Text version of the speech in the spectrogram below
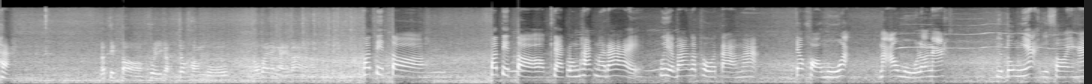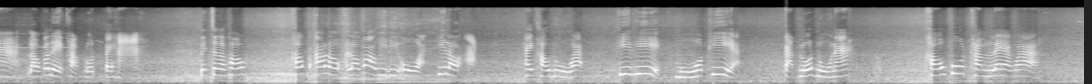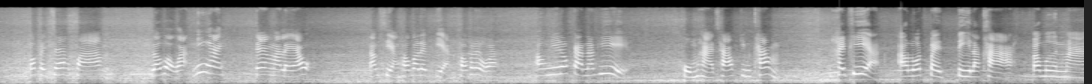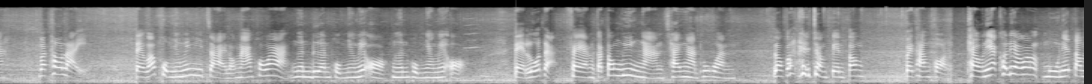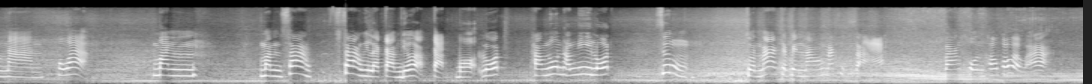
ค่ะ แล้วติดต่อคุยกับเจ้าของหมูเขาว่ายังไงบ้างครับพอติดต่อ พอติดต่อออกจากโรงพักมาได้ ผู้ใหญ่บ้านก็โทรตามว่าเจ้าของหมูอะมาเอาหมูแล้วนะ อยู่ตรงเนี้ยอยู่ซอยห้าเราก็เลยขับรถไปหา ไปเจอเขาเขาเอาเราเราก็เอาวิดีโออะที่เราอัดให้เขาดูว่า พี่พี่หมูพี่อะกัดรถหนูนะเขาพูดคำแรกว่า ก็ไปแจ้งความแล้วบอกว่านี่ไงแจ้งมาแล้วน้ำเสียงเขาก็เลยเปลี่ยนเขาก็เลยบอกว่า เอางี้แล้วกันนะพี่ ผมหาเช้ากินค่ำให้พี่อะเอารถไปตีราคาประเมินมาว่าเท่าไหร่ แต่ว่าผมยังไม่มีจ่ายหรอกนะ เพราะว่าเงินเดือนผมยังไม่ออก เงินผมยังไม่ออก แต่รถอะ แฟนก็ต้องวิ่งงานใช้งานทุกวัน เราก็เลยจำเป็นต้องไปทำก่อน แถวเนี้ยเขาเรียกว่าหมูในตำนาน เพราะว่ามันมันสร้างสร้างวีรกรรมเยอะอะกัดเบาะรถทำนู่นทำนี่รถ ซึ่งส่วนมากจะเป็นน้องนักศึกษา บางคนเขาก็แบบว่า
